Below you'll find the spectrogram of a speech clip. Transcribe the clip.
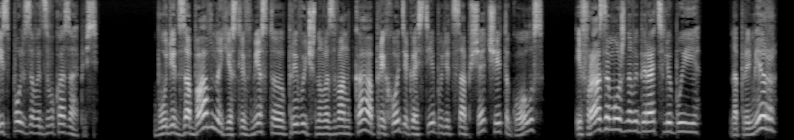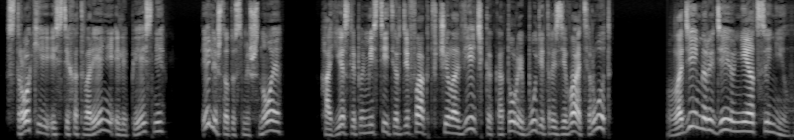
использовать звукозапись. Будет забавно, если вместо привычного звонка о приходе гостей будет сообщать чей-то голос, и фразы можно выбирать любые, например, строки из стихотворения или песни, или что-то смешное. А если поместить артефакт в человечка, который будет разевать рот, Владимир идею не оценил.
